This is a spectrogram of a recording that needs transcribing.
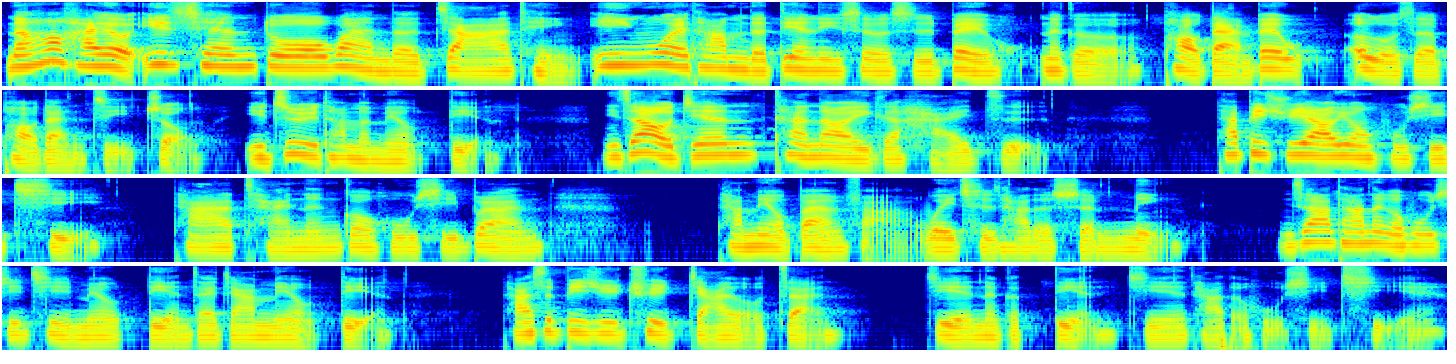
然后还有一千多万的家庭，因为他们的电力设施被那个炮弹被俄罗斯的炮弹击中，以至于他们没有电。你知道我今天看到一个孩子，他必须要用呼吸器，他才能够呼吸，不然他没有办法维持他的生命。你知道他那个呼吸器没有电，在家没有电，他是必须去加油站接那个电，接他的呼吸器。耶，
